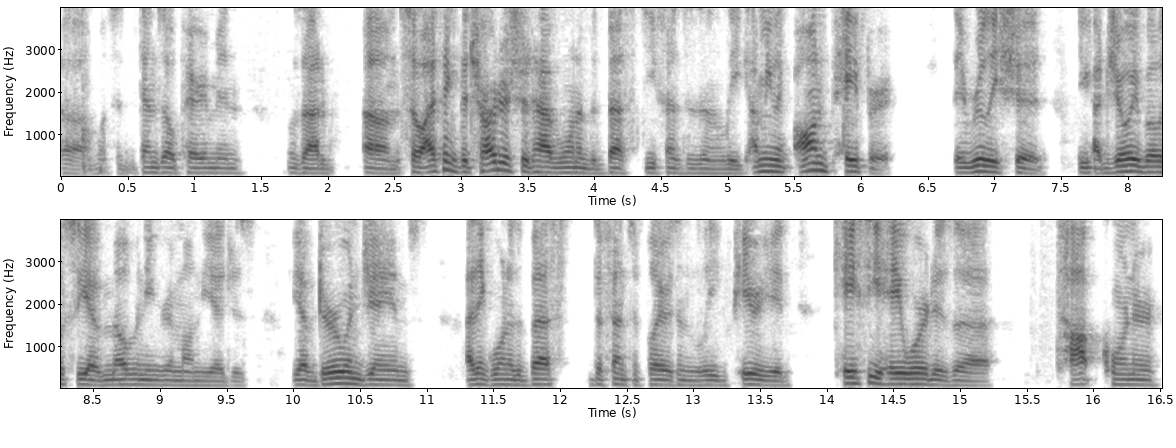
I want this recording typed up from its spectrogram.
uh, what's it? Denzel Perryman was out. Um, so I think the Chargers should have one of the best defenses in the league. I mean, like on paper, they really should. You got Joey Bosa, you have Melvin Ingram on the edges, you have Derwin James. I think one of the best defensive players in the league. Period. Casey Hayward is a top corner.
